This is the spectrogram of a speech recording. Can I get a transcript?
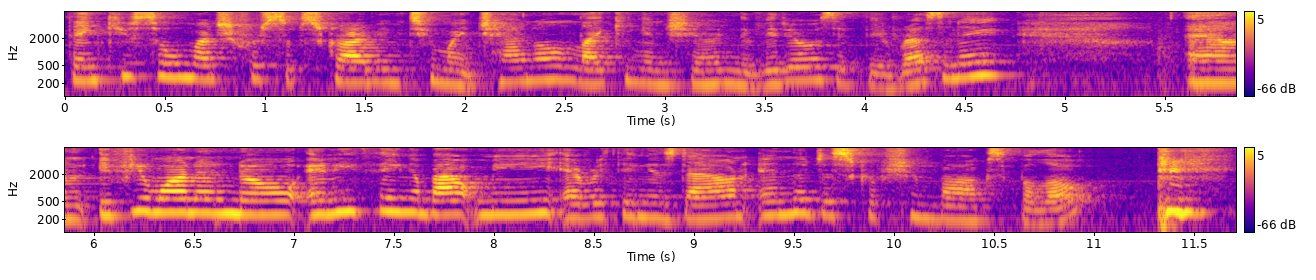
Thank you so much for subscribing to my channel, liking and sharing the videos if they resonate. And if you want to know anything about me, everything is down in the description box below.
